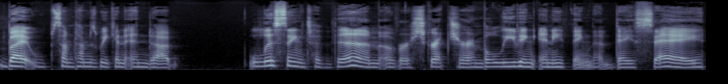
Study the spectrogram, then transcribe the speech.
But sometimes we can end up listening to them over scripture and believing anything that they say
